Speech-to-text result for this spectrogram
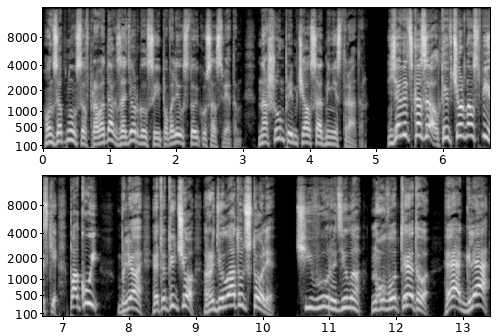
Он запнулся в проводах, задергался и повалил стойку со светом. На шум примчался администратор. «Я ведь сказал, ты в черном списке! Пакуй! Бля, это ты чё, родила тут, что ли?» «Чего родила?» «Ну вот этого! Э, гля,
